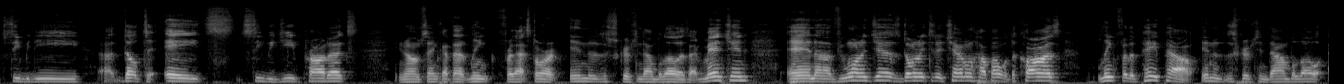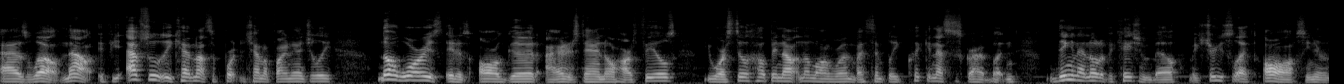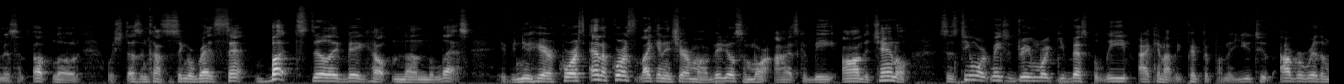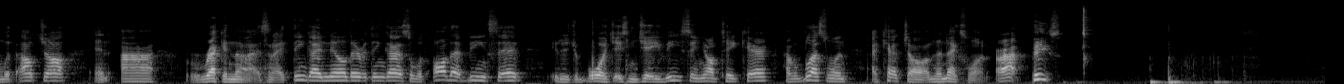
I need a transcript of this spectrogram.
CBD, uh, Delta 8s, CBG products. You know what I'm saying? Got that link for that store in the description down below, as I mentioned. And uh, if you want to just donate to the channel, help out with the cause, link for the PayPal in the description down below as well. Now, if you absolutely cannot support the channel financially, no worries. It is all good. I understand no hard feels. You are still helping out in the long run by simply clicking that subscribe button, dinging that notification bell. Make sure you select all so you never miss an upload, which doesn't cost a single red cent, but still a big help nonetheless. If you're new here, of course, and of course, liking and sharing my videos so more eyes can be on the channel. Since teamwork makes the dream work, you best believe I cannot be picked up on the YouTube algorithm without y'all, and I recognize. And I think I nailed everything, guys. So with all that being said, it is your boy Jason Jay V saying y'all take care. Have a blessed one. I catch y'all in the next one. All right, peace.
